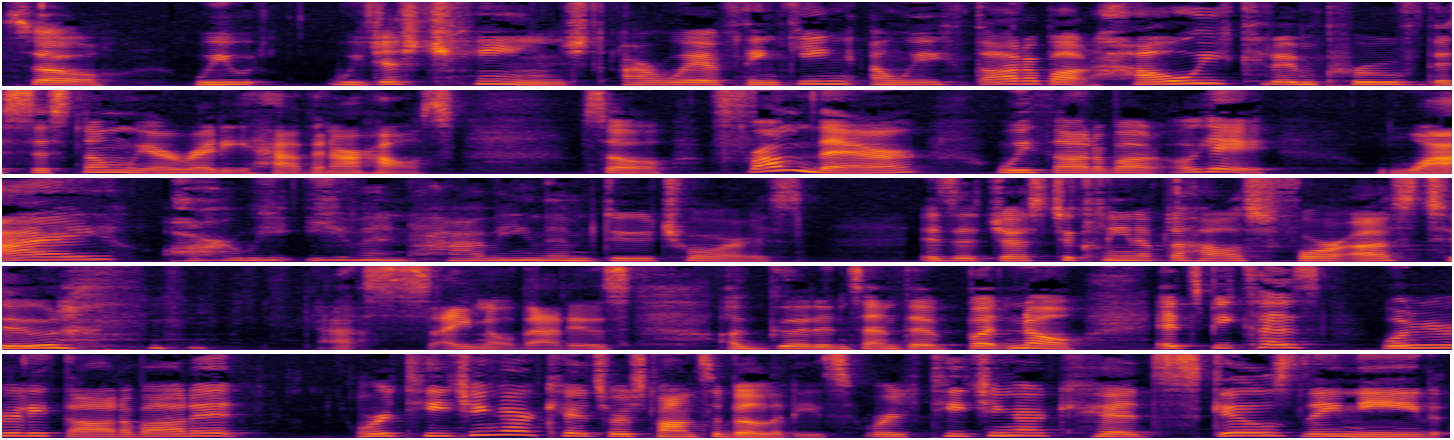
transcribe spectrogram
So we we just changed our way of thinking and we thought about how we could improve the system we already have in our house. So from there, we thought about okay, why are we even having them do chores? Is it just to clean up the house for us too? yes, I know that is a good incentive, but no, it's because when we really thought about it, we're teaching our kids responsibilities. We're teaching our kids skills they need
